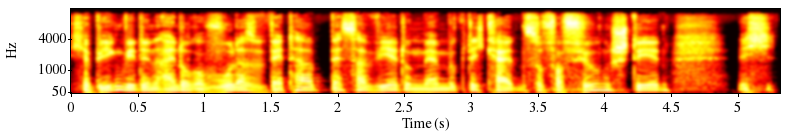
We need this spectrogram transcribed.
ich habe irgendwie den Eindruck, obwohl das Wetter besser wird und mehr Möglichkeiten zur Verfügung stehen, ich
